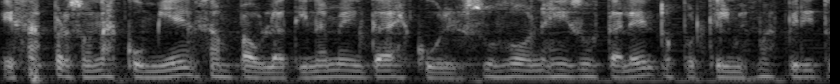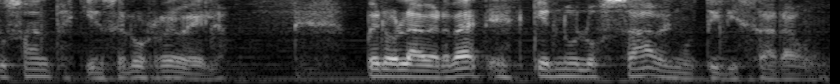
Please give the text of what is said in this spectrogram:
Esas personas comienzan paulatinamente a descubrir sus dones y sus talentos porque el mismo Espíritu Santo es quien se los revela. Pero la verdad es que no lo saben utilizar aún.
